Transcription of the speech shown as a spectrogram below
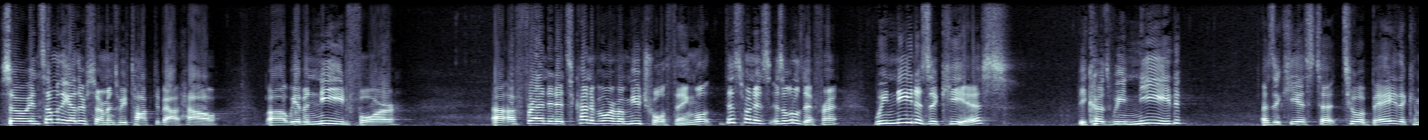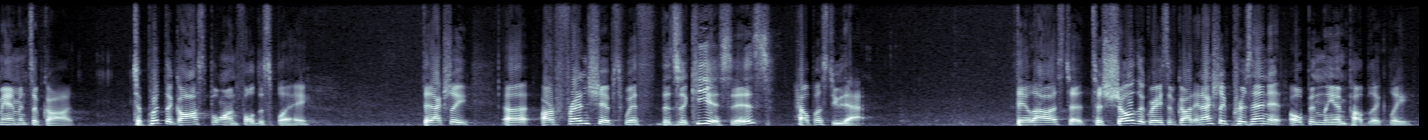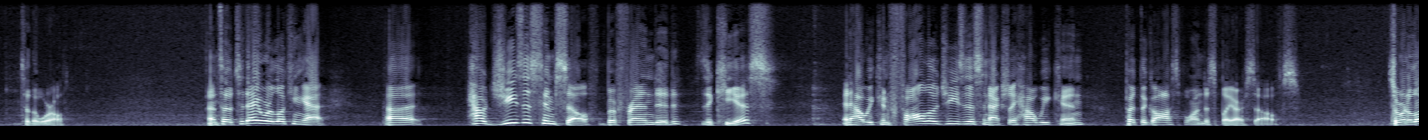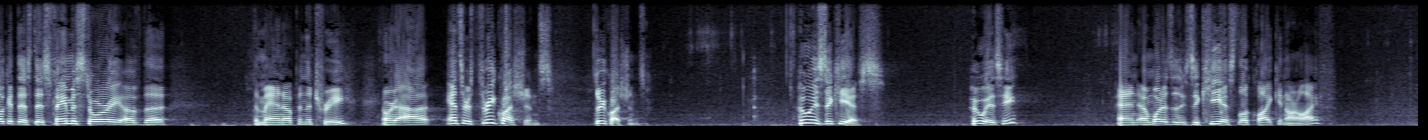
So, in some of the other sermons, we've talked about how uh, we have a need for uh, a friend, and it's kind of more of a mutual thing. Well, this one is, is a little different. We need a Zacchaeus because we need a Zacchaeus to, to obey the commandments of God, to put the gospel on full display. That actually, uh, our friendships with the Zacchaeuses help us do that. They allow us to, to show the grace of God and actually present it openly and publicly to the world. And so today we're looking at uh, how Jesus himself befriended Zacchaeus and how we can follow Jesus and actually how we can put the gospel on display ourselves. So we're going to look at this, this famous story of the, the man up in the tree. And we're going to uh, answer three questions. Three questions. Who is Zacchaeus? Who is he? And, and what does Zacchaeus look like in our life?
